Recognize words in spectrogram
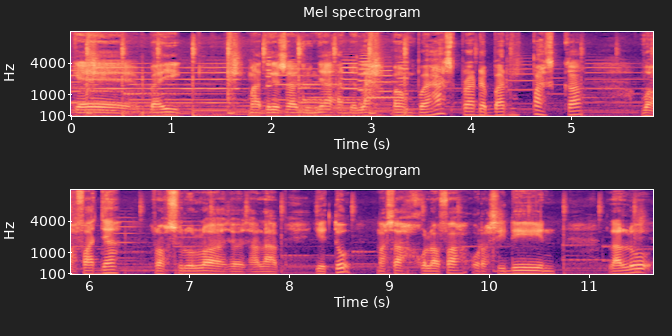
Oke, baik. Materi selanjutnya adalah membahas peradaban pasca wafatnya Rasulullah SAW, yaitu masa Khulafah Urasidin. Lalu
